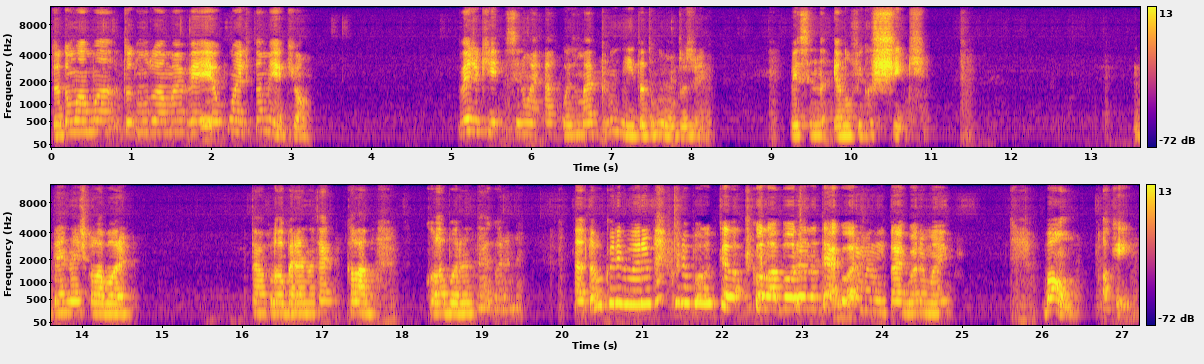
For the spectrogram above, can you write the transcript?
Todo mundo ama, todo mundo ama ver eu com ele também aqui, ó. Veja que se não é a coisa mais bonita do mundo, gente. Vê se eu não fico chique. Internet colabora. Tava colaborando até colab colaborando até agora, né? Ela tava colaborando, colaborando até agora, mas não tá agora mais. Bom, ok.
